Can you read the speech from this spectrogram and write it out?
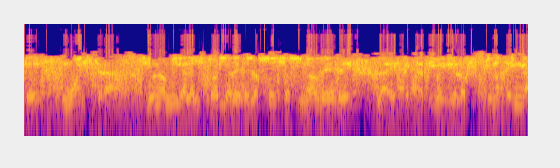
que muestra, si uno mira la historia desde los hechos y no desde la expectativa ideológica que uno tenga,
